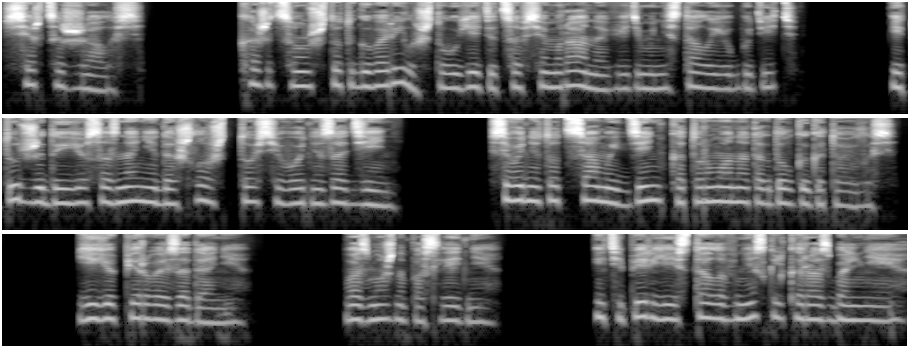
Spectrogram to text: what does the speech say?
Сердце сжалось. Кажется, он что-то говорил, что уедет совсем рано, видимо, не стал ее будить. И тут же до ее сознания дошло, что сегодня за день. Сегодня тот самый день, к которому она так долго готовилась. Ее первое задание. Возможно, последнее. И теперь ей стало в несколько раз больнее.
